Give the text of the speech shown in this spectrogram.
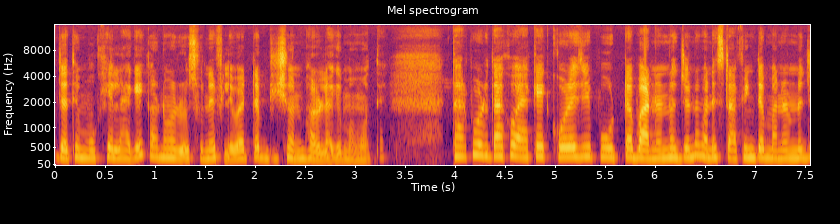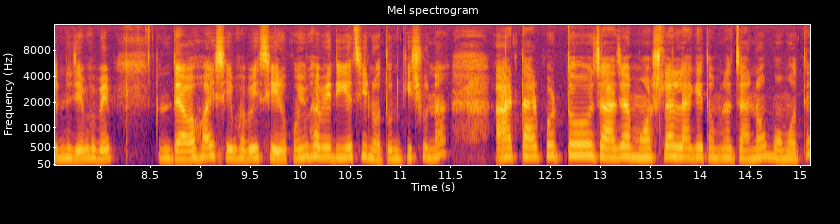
যাতে মুখে লাগে, কারণ আমার রসুনের ফ্লেভারটা ভীষণ ভালো লাগে মোমোতে। তারপর দেখো এক এক করে যে পুরটা বানানোর জন্য মানে স্টাফিংটা বানানোর জন্য যেভাবে দেওয়া হয় সেভাবেই সেরকমইভাবে দিয়েছি, নতুন কিছু না। আর তারপর তো যা যা মশলা লাগে তোমরা জানো মোমোতে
